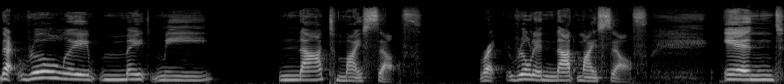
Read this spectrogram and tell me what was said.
that really made me not myself, right? Really not myself. And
